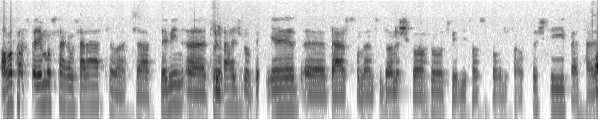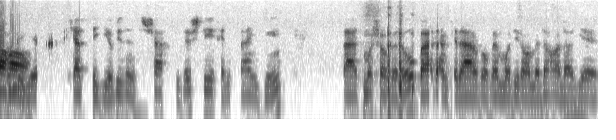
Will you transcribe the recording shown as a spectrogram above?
آقا پس بریم مستقیم سر اصل مطلب ببین تو. تجربه درس خوندن تو دانشگاه رو توی لیسانس فوق لیسانس داشتی بعد. تجربه کسبگی و business شخصی داشتی خیلی سنگین بعد مشاوره و بعدم که در واقع مدیر عامل حالا یه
